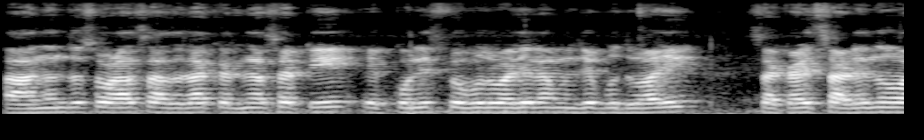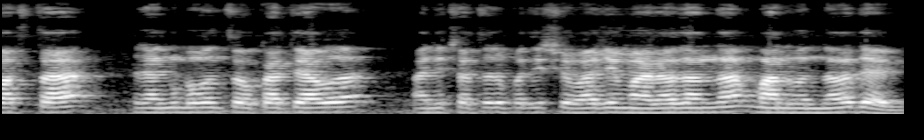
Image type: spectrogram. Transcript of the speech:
हा आनंद सोहळा साजरा करण्यासाठी एकोणीस फेब्रुवारीला म्हणजे बुधवारी सकाळी साडेनऊ वाजता रंगभवन चौकात यावं आणि छत्रपती शिवाजी महाराजांना मानवंदना द्यावी.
